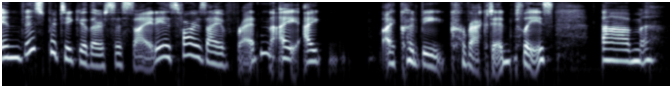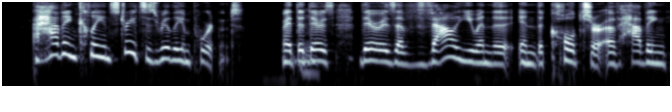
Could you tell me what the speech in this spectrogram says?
In this particular society, as far as I have read, and I I, I could be corrected, please. Um, having clean streets is really important right? That mm. there's there is a value in the in the culture of having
